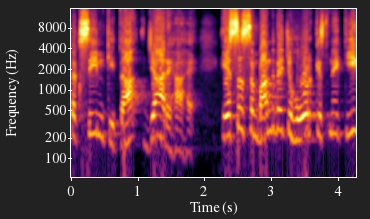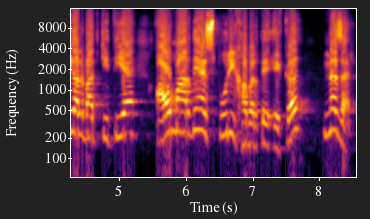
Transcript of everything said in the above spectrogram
ਤਕਸੀਮ ਕੀਤਾ ਜਾ ਰਿਹਾ ਹੈ। ਇਸ ਸੰਬੰਧ ਵਿੱਚ ਹੋਰ ਕਿਸਨੇ ਕੀ ਗੱਲਬਾਤ ਕੀਤੀ ਹੈ, ਆਓ ਮਾਰਦੇ ਹਾਂ ਇਸ ਪੂਰੀ ਖਬਰ ਤੇ ਇੱਕ ਨਜ਼ਰ।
